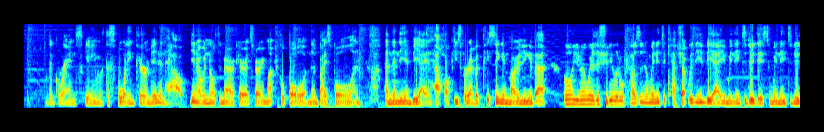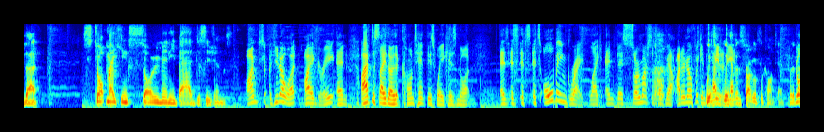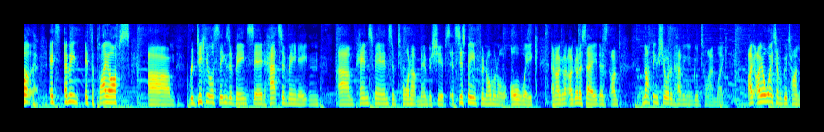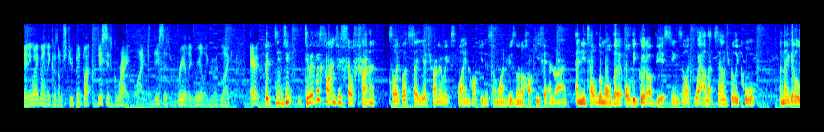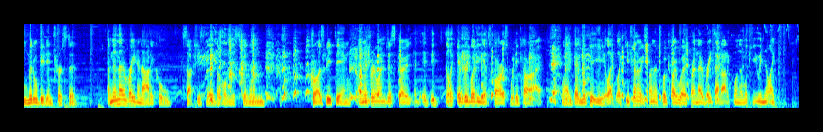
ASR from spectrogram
the grand scheme of the sporting pyramid and how you know in North America it's very much football and then baseball and and then the NBA and how hockey's forever pissing and moaning about oh you know we're the shitty little cousin and we need to catch up with the NBA and we need to do this and we need to do that. Stop making so many bad decisions. I'm. You know what? I agree, and I have to say though that content this week has not. It's, it's it's it's all been great. Like, and there's so much to talk about. I don't know if we can. We haven't it we in. haven't struggled for content. It No, it's. I mean, it's the playoffs. Um, ridiculous things have been said. Hats have been eaten. Um, Pens fans have torn up memberships. It's just been phenomenal all week. And I got I got to say, there's I'm nothing short of having a good time. Like, I, I always have a good time anyway, mainly because I'm stupid. But this is great. Like, this is really really good. Like, er- But do, do, do you ever find yourself trying to? So, like, let's say you're trying to explain hockey to someone who's not a hockey fan, right? And you tell them all the all the good obvious things. They're like, "Wow, that sounds really cool," and they get a little bit interested, and then they read an article such as the the whole Niskanen and Crosby thing, and everyone just goes, it, it, like everybody gets Forest Whitaker eye. yeah. Like they look at you, like like you're trying to explain it to a coworker, and they read that article and they look at you, and you're like,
